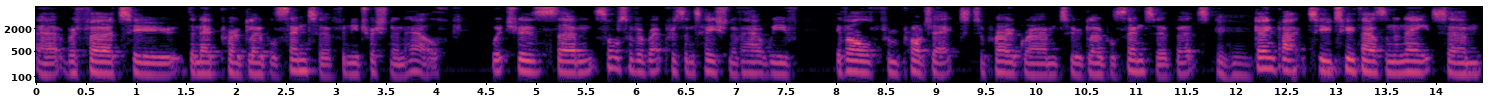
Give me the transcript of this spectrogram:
uh, refer to the NNEdPro Global Center for Nutrition and Health, which is um, sort of a representation of how we've evolved from project to program to a global center. But mm-hmm. going back to 2008, um,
